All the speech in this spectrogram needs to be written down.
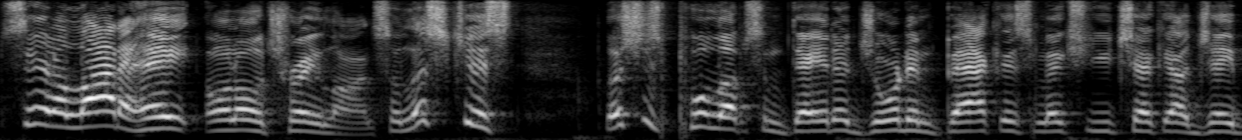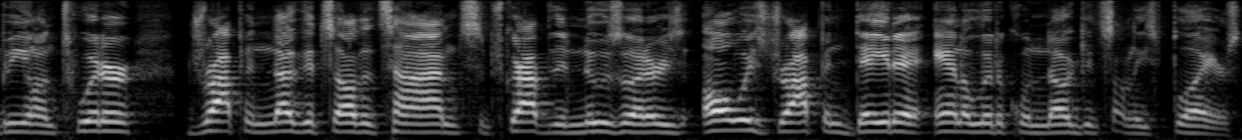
seeing a lot of hate on old Treylon. So let's just let's just pull up some data. Jordan Backus, make sure you check out JB on Twitter, dropping nuggets all the time. Subscribe to the newsletter. He's always dropping data, analytical nuggets on these players.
